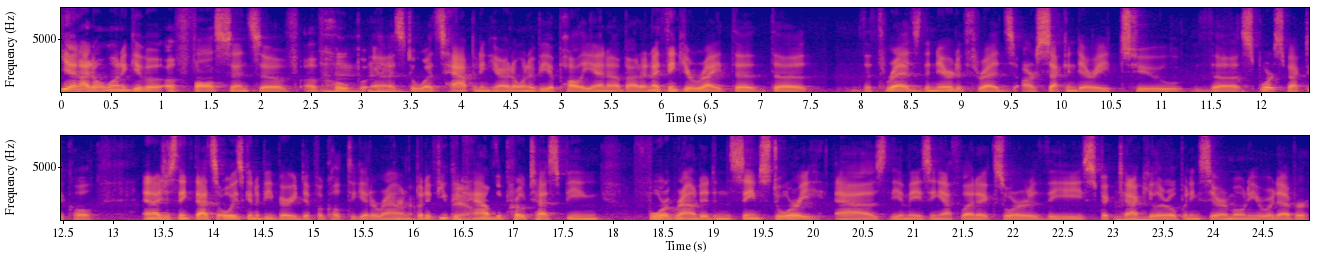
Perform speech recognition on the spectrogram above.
Yeah, and I don't want to give a, a false sense of of mm-hmm, hope mm-hmm. as to what's happening here. I don't want to be a Pollyanna about it. And I think you're right. The the the threads, the narrative threads, are secondary to the sports spectacle. And I just think that's always going to be very difficult to get around. Yeah. But if you can yeah. have the protests being foregrounded in the same story as the amazing athletics or the spectacular mm-hmm. opening ceremony or whatever,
